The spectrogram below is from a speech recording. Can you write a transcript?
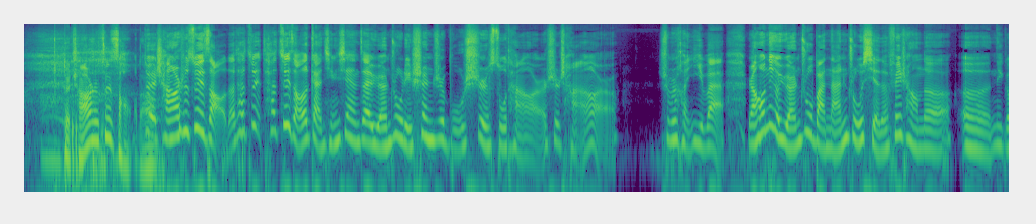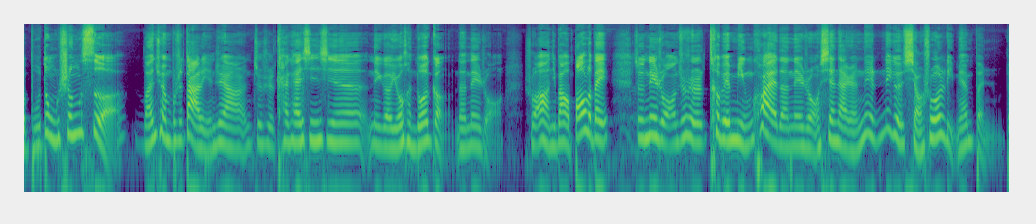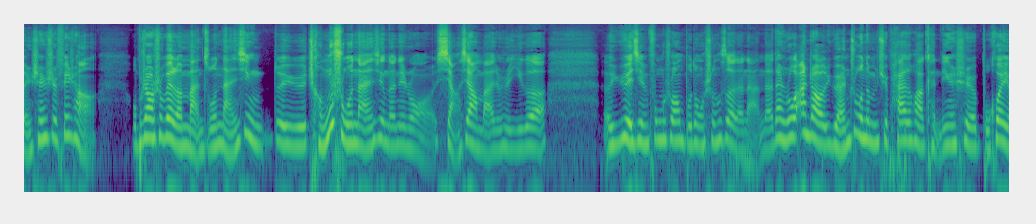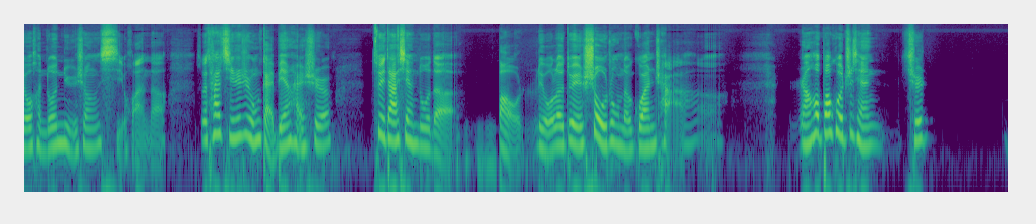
对，蝉儿是最早的。对，蝉儿是最早的，他最他最早的感情线在原著里甚至不是苏檀儿，是蝉儿。是不是很意外？然后那个原著把男主写的非常的呃那个不动声色，完全不是大林这样，就是开开心心，那个有很多梗的那种，说啊你把我包了呗，就那种就是特别明快的那种现代人。那那个小说里面本本身是非常，我不知道是为了满足男性对于成熟男性的那种想象吧，就是一个。呃，阅尽风霜不动声色的男的，但如果按照原著那么去拍的话，肯定是不会有很多女生喜欢的。所以，他其实这种改编还是最大限度的保留了对受众的观察啊。然后，包括之前其实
